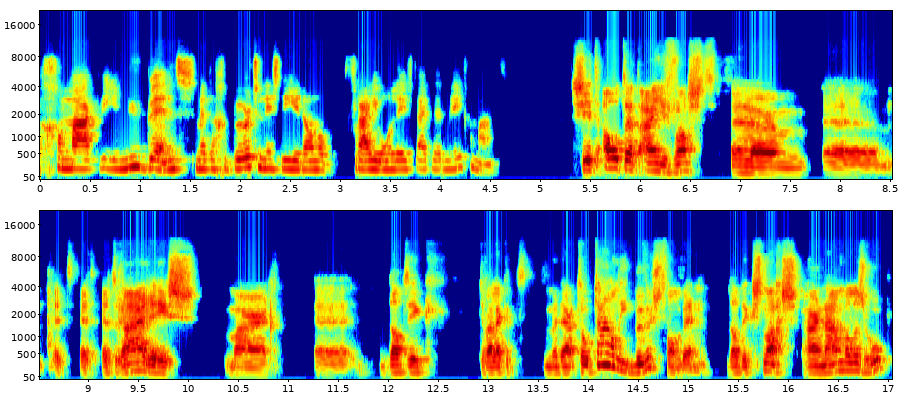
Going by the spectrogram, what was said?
gemaakt wie je nu bent met de gebeurtenis die je dan op vrij jonge leeftijd hebt meegemaakt? Zit altijd aan je vast. Uh, het, het, het rare is, maar uh, dat ik, terwijl ik het, me daar totaal niet bewust van ben, dat ik s'nachts haar naam wel eens roep.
